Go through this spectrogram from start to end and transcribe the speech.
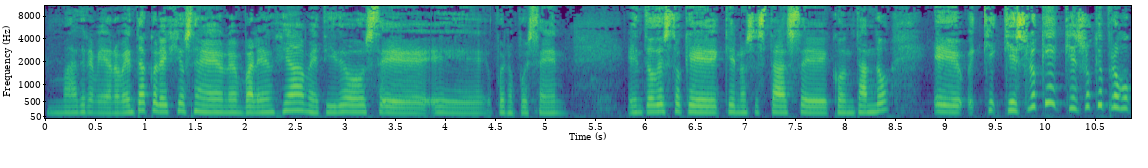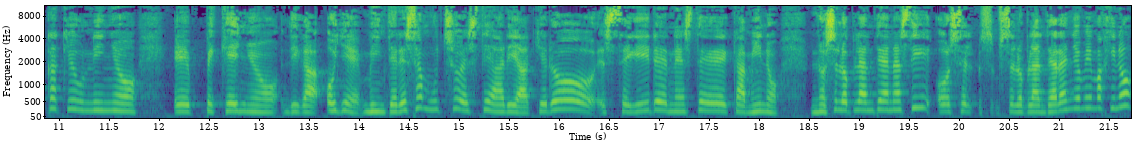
Madre mía, 90 colegios en, Valencia metidos, eh, eh, bueno, pues en, en todo esto que, que nos estás eh, contando. Eh, ¿qué, ¿qué, es lo que, ¿Qué es lo que provoca que un niño eh, pequeño diga, oye, me interesa mucho este área, quiero seguir en este camino? ¿No se lo plantean así o se, se lo plantearán, yo me imagino,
